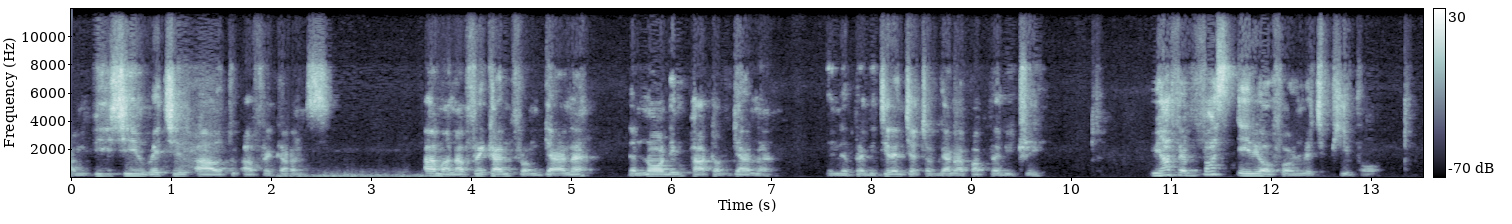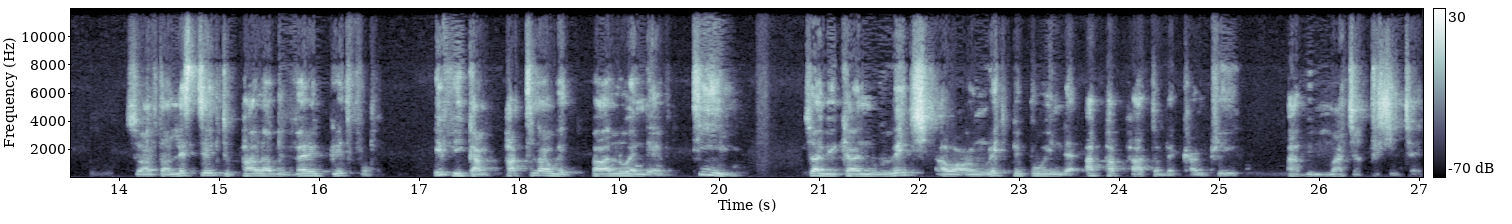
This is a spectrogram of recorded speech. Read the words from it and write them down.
ambition reaching out to Africans. I'm an African from Ghana, the northern part of Ghana, in the Presbyterian Church of Ghana, Presbytery. We have a vast area of unreached people. So after listening to Paulo, I'll be very grateful if we can partner with Paulo and the team so that we can reach our unreached people in the upper part of the country, I'll be much appreciated.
